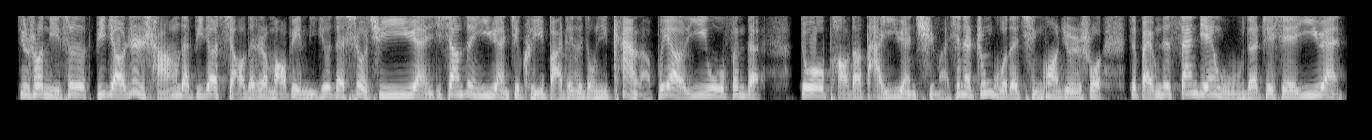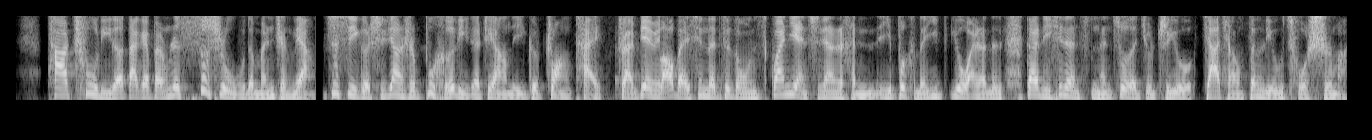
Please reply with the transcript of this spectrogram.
就是说你是比较日常的、比较小的这个毛病，你就在社区医院、乡镇医院就可以把这个东西看了，不要一窝蜂的都跑到大医院去嘛。现在中国的情况就是说，这百分之三点五的这些医院，它处理了大概百分之四十五的门诊量，这是一个实际上是不合理的这样的一个状态。转变为老百姓的这种观念，实际上是很也不可能一一个晚上的。但是你现在能做的就只有加强分流措施嘛。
